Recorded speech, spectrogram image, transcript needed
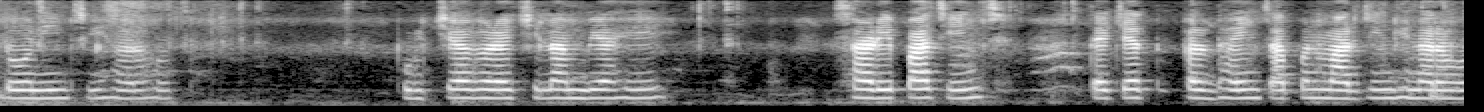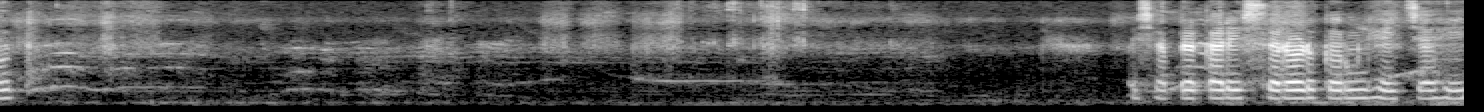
दोन इंच घेणार आहोत. पुढच्या गळ्याची लांबी आहे साडेपाच इंच. त्याच्यात अर्धा इंच आपण मार्जिन घेणार आहोत. अशा प्रकारे सरळ करून घ्यायचे आहे.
